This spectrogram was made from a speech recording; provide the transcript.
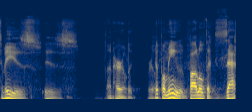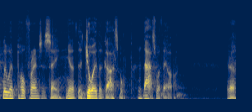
to me, is is unheralded. Really, For me, it followed exactly what Pope Francis is saying. You know, the joy of the gospel. That's what they are. You know,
